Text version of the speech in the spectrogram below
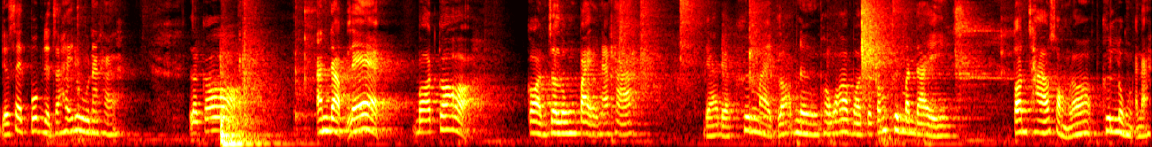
เดี๋ยวเสร็จปุ๊บเดี๋ยวจะให้ดูนะคะ แล้วก็อันดับแรกบอสก็ก่อนจะลงไปนะคะ เดี๋ยวเดี๋ยวขึ้นมาอีกรอบหนึ่งเพราะว่าบอสจะต้องขึ้นบันได ตอนเช้าสองรอบขึ้นลงอะนะ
